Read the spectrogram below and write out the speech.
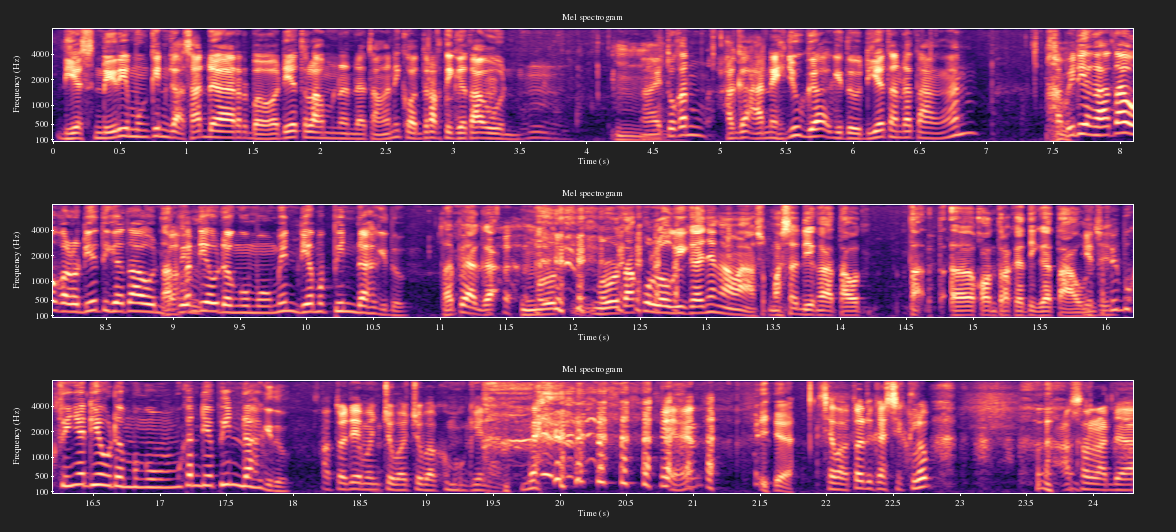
dia sendiri mungkin nggak sadar bahwa dia telah menandatangani kontrak tiga tahun. Hmm. Nah itu kan agak aneh juga gitu. Dia tanda tangan, tapi dia nggak tahu kalau dia tiga tahun. Tapi- Bahkan dia udah ngumumin dia mau pindah gitu. Tapi agak menurut menurut aku logikanya nggak masuk. Masa dia nggak tahu ta- eh, kontraknya tiga tahun Ya, sih? tapi buktinya dia udah mengumumkan dia pindah gitu. Atau dia mencoba-coba kemungkinan? Iya kan? Iya. Siapa tahu dikasih klub asal ada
